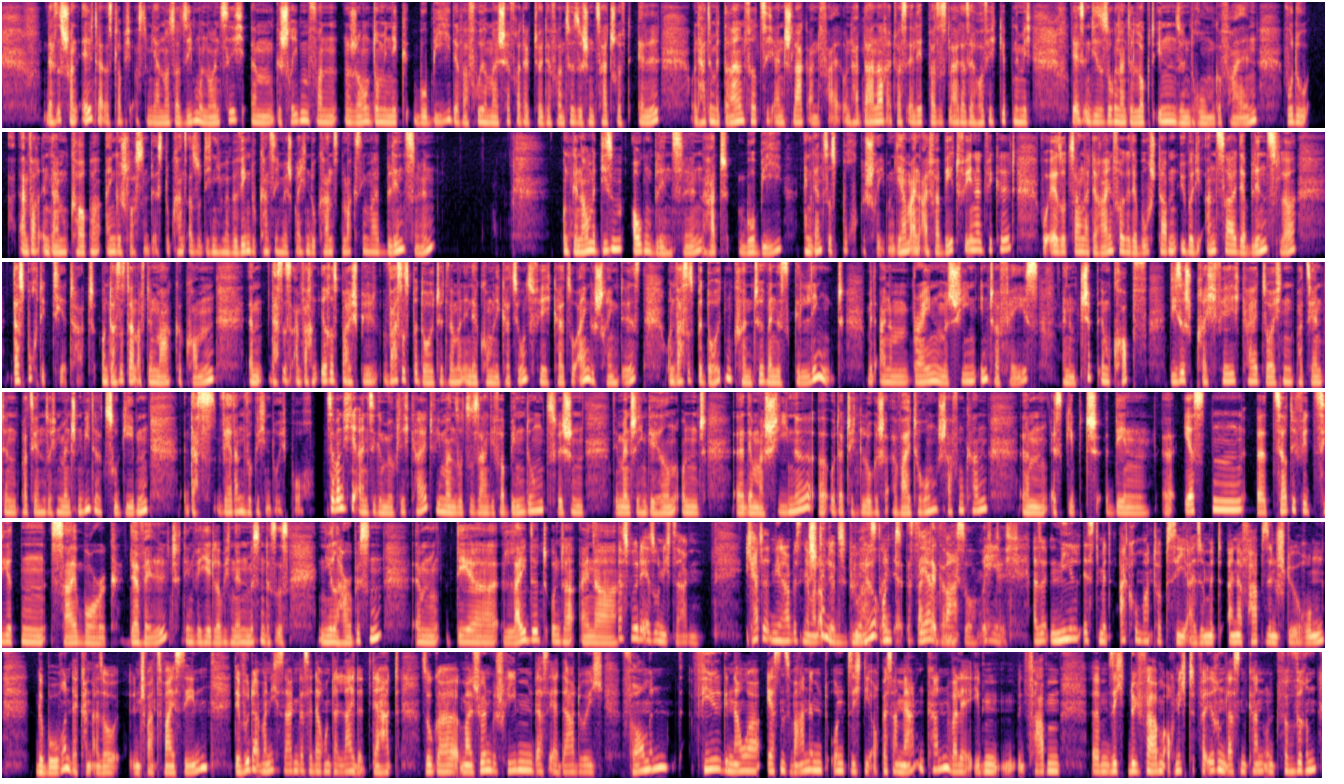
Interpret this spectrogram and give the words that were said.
Das ist schon älter. Das glaube ich aus dem Jahr 1997, ähm, geschrieben von Jean-Dominique Bobby. Der war früher mal Chefredakteur der französischen Zeitschrift Elle und hatte mit 43 einen Schlaganfall und hat danach etwas erlebt, was es leider sehr häufig gibt, nämlich der ist in dieses sogenannte Locked-in-Syndrom gefallen, wo du einfach in deinem Körper eingeschlossen bist. Du kannst also dich nicht mehr bewegen, du kannst nicht mehr sprechen, du kannst maximal blinzeln. Und genau mit diesem Augenblinzeln hat Bobby ein ganzes Buch geschrieben. Die haben ein Alphabet für ihn entwickelt, wo er sozusagen nach der Reihenfolge der Buchstaben über die Anzahl der Blinzler das Buch diktiert hat. Und das ist dann auf den Markt gekommen. Ähm, das ist einfach ein irres Beispiel, was es bedeutet, wenn man in der Kommunikationsfähigkeit so eingeschränkt ist und was es bedeuten könnte, wenn es gelingt, mit einem Brain-Machine-Interface, einem Chip im Kopf, diese Sprechfähigkeit solchen Patientinnen, Patienten, solchen Menschen wiederzugeben. Das wäre dann wirklich ein Durchbruch. Ist aber nicht die einzige Möglichkeit, wie man sozusagen die Verbindung zwischen dem menschlichen Gehirn und äh, der Maschine äh, oder technologische Erweiterung schaffen kann. Ähm, es gibt den äh, ersten zertifizierten Cyborg der Welt, den wir hier, glaube ich, nennen müssen. Das ist Neil Harbison. Ähm, der leidet unter einer. Das würde er so nicht sagen. Ich hatte Neil Harbison ja mal Stimmt, auf der Bühne und das sagt er gar war, nicht so richtig. Also Neil ist mit Achromatopsie, also mit einer Farbsinnstörung geboren. Der kann also in Schwarz-Weiß sehen. Der würde aber nicht sagen, dass er darunter leidet. Der hat sogar mal schön beschrieben, dass er dadurch Formen viel genauer erstens wahrnimmt und sich die auch besser merken kann, weil er eben Farben ähm, sich durch Farben auch nicht verirren lassen kann und verwirren.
